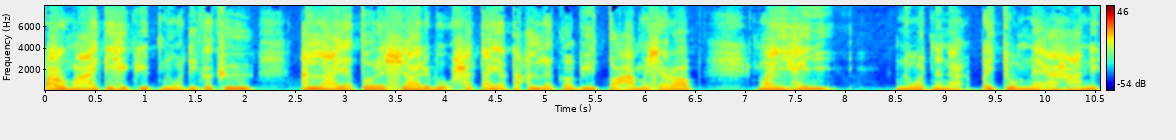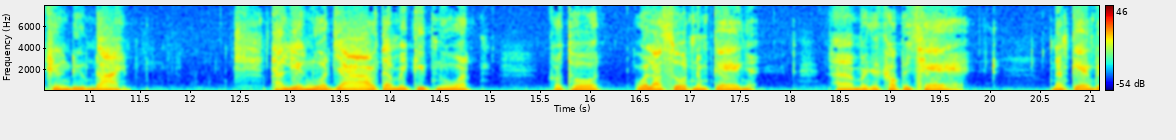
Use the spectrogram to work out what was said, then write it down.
เป้าหมายที่ให้กริบหนวดนี่ก็คือ อัลลายะตัวละชาริบุฮัตายะตะอัลละกอบิฮิตต่ออามชารอบ ไม่ให้หนวดนั้นน่ะไปจุ่มในอาหารในเครื่องดื่มได้ ถ้าเลี้ยงหนวดยาวแต่ไม่กริบหนวด ขอโทษ เวลาโซดน้ำแกงเนี่ยมันก็เข้าไปแช่ น้ำแกงไป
